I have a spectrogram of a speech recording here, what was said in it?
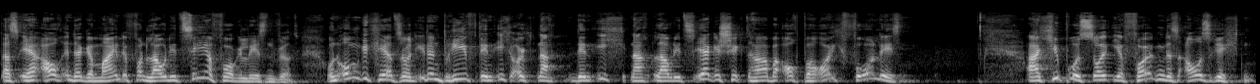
dass er auch in der Gemeinde von Laodicea vorgelesen wird. Und umgekehrt sollt ihr den Brief, den ich euch nach, den ich nach Laodicea geschickt habe, auch bei euch vorlesen. Archippus sollt ihr Folgendes ausrichten.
